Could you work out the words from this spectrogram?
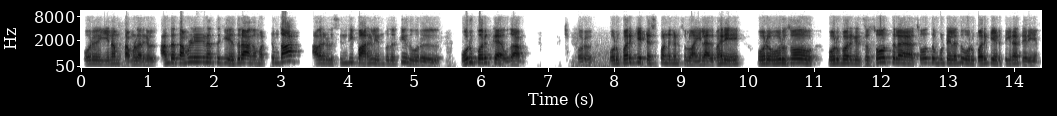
ஒரு இனம் தமிழர்கள். அந்த தமிழ் இனத்துக்கு எதிராக மட்டும்தான் அவர்கள் சிந்திப்பார்கள் என்பதற்கு இது ஒரு ஒரு பருக்க உதாரணம். ஒரு ஒரு பருக்கையை டெஸ்ட் பண்ணுங்கன்னு சொல்லுவாங்கல்ல அது மாதிரி ஒரு ஒரு சோ ஒரு பருக்கு சோத்துல சோத்து மூட்டையில இருந்து ஒரு பருக்கை எடுத்தீங்கன்னா தெரியும்.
